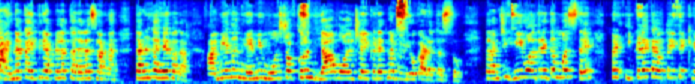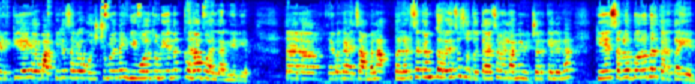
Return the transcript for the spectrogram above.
काही ना काहीतरी आपल्याला करायलाच लागणार. कारण का हे बघा आम्ही ना नेहमी मोस्ट ऑफ करून ह्या वॉलच्या इकडे ना व्हिडिओ काढत असतो. तर आमची ही वॉल तर एकदम मस्त आहे. पण इकडे काय होतं इथे खिडकी आहे ह्या बाकीच्या सगळ्या गोष्टीमुळे ना ही वॉल थोडी ना खराब व्हायला लागलेली आहे. तर हे बघायचं आम्हाला कलरचं काम करायचंच होतं. त्याच वेळेला आम्ही विचार केलेला की हे सगळं बरोबर करता येईल.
